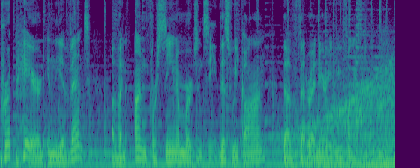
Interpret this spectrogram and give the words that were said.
prepared in the event of an unforeseen emergency? This week on the Veterinary Viewfinder.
